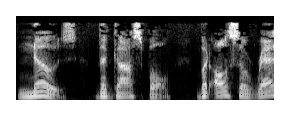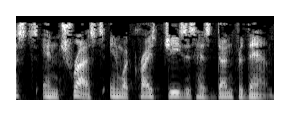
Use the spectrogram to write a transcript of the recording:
knows the gospel, but also rests and trusts in what Christ Jesus has done for them.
